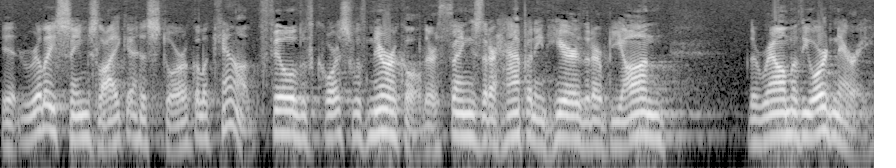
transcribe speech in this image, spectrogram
It really seems like a historical account, filled, of course, with miracle. There are things that are happening here that are beyond the realm of the ordinary.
